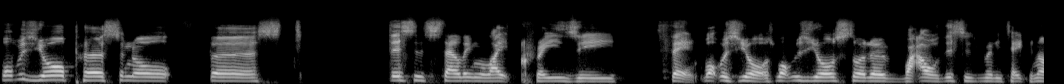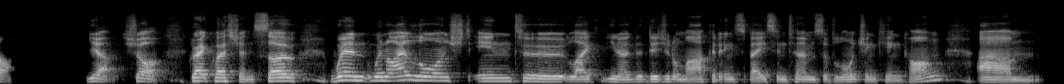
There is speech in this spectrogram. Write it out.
what was your personal first? This is selling like crazy thing. What was yours? What was your sort of wow? This is really taking off. Yeah, sure. Great question. So when when I launched into like you know the digital marketing space in terms of launching King Kong, um,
